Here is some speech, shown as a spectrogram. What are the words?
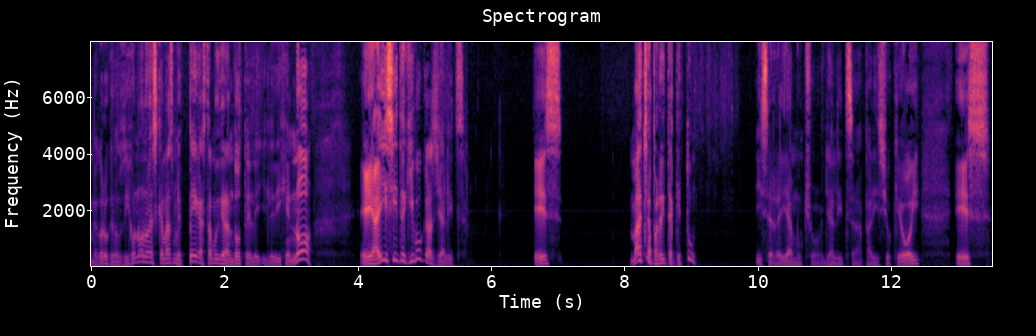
Me acuerdo que nos dijo, no, no, es que más me pega, está muy grandote. Y le dije, no, eh, ahí sí te equivocas, Yalitza. Es más chaparrita que tú. Y se reía mucho Yalitza Aparicio, que hoy es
